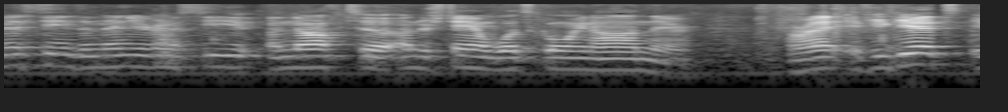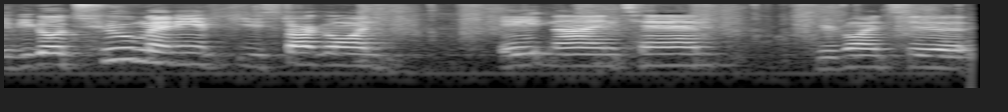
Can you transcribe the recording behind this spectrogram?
mistings, and then you're going to see enough to understand what's going on there. All right. If you get, if you go too many, if you start going eight, nine, ten, you're going to,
